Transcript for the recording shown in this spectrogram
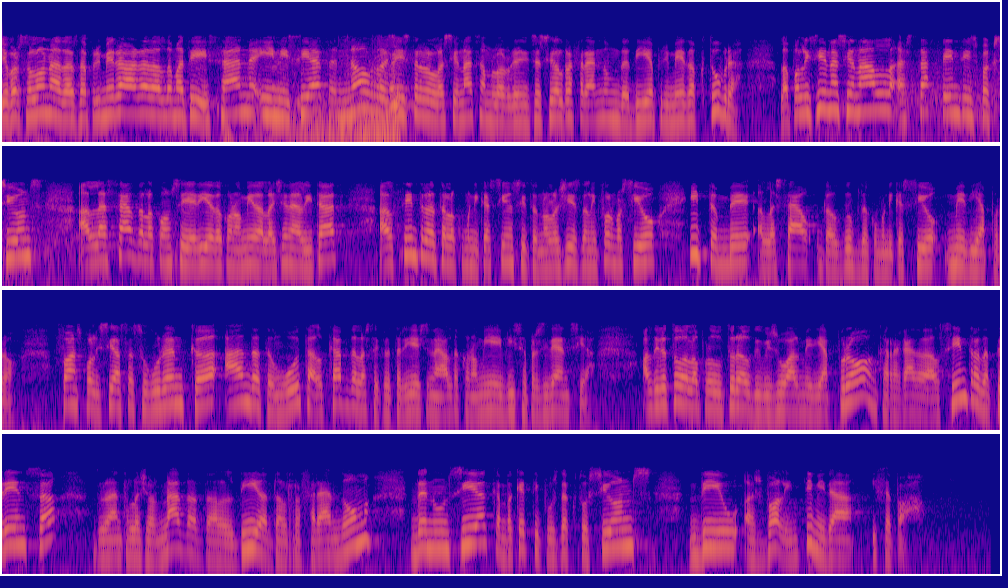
I a Barcelona, des de primera hora del matí, s'han iniciat nous registres relacionats amb l'organització del referèndum de dia 1 d'octubre. La Policia Nacional està fent inspeccions a la seu de la Conselleria d'Economia de la Generalitat, al Centre de Telecomunicacions i Tecnologies de la Informació i també a la seu del grup de comunicació Mediapro. Fonts policials asseguren que han detengut el cap de la Secretaria General d'Economia i Vicepresidència. El director de la productora audiovisual Mediapro, encarregada del centre de premsa, durant la jornada del dia del referèndum, denuncia que amb aquest tipus d'actuacions, diu, es vol intimidar i fer por.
